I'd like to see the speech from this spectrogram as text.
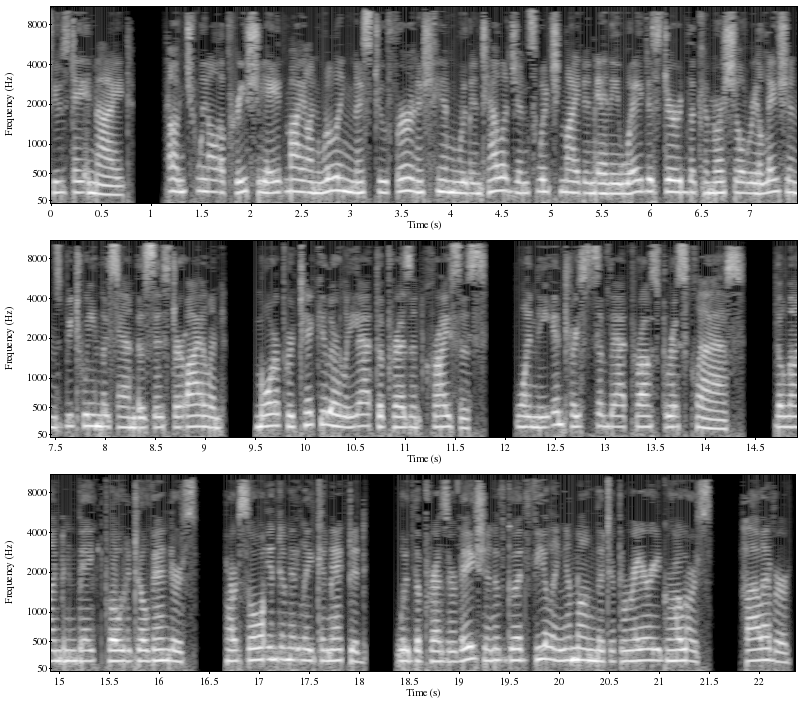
Tuesday night. Punch will appreciate my unwillingness to furnish him with intelligence which might in any way disturb the commercial relations between this and the sister island, more particularly at the present crisis, when the interests of that prosperous class, the London baked potato vendors, are so intimately connected, with the preservation of good feeling among the Tipperary growers. However,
